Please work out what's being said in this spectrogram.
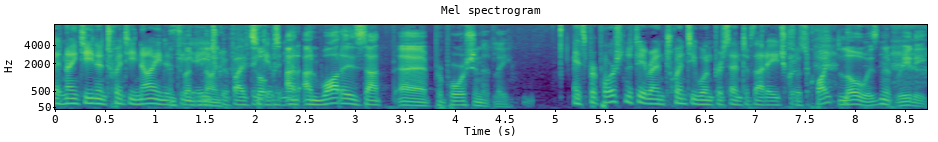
Uh, 19 and 29 is and 29. the age group I've been so, given. And, and, what is that uh, proportionately? It's proportionately around 21% of that age group. So it's quite low, isn't it, really?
